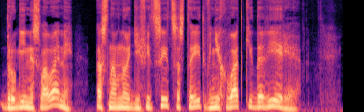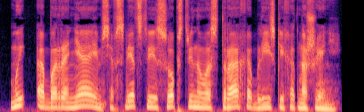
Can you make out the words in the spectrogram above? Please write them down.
Другими словами, основной дефицит состоит в нехватке доверия. Мы обороняемся вследствие собственного страха близких отношений.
